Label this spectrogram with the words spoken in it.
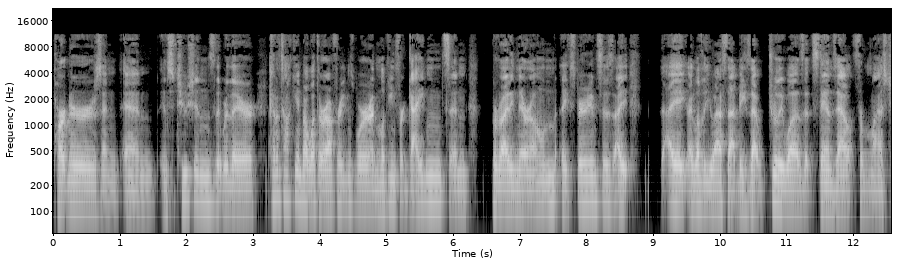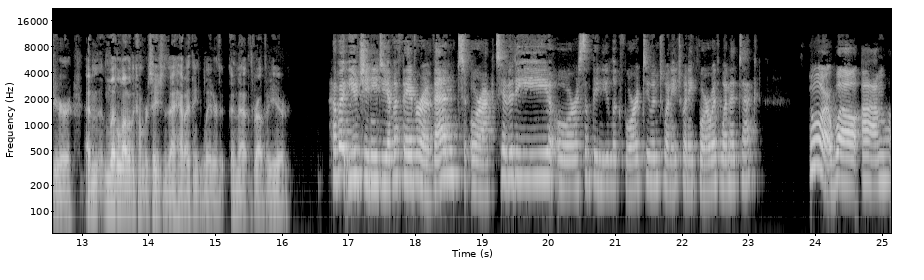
partners and and institutions that were there, kind of talking about what their offerings were and looking for guidance and providing their own experiences. I I, I love that you asked that because that truly was it stands out from last year and led a lot of the conversations I had I think later in that throughout the year. How about you, Jeannie? Do you have a favorite event or activity or something you look forward to in 2024 with One Ed Tech? Sure. Well, um,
